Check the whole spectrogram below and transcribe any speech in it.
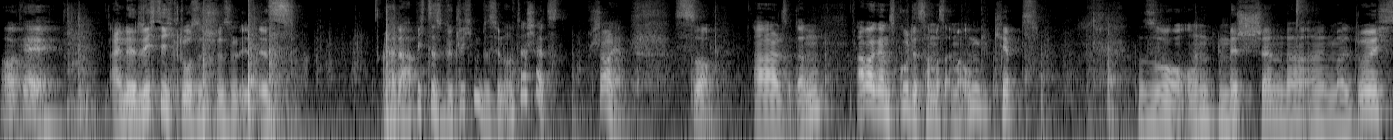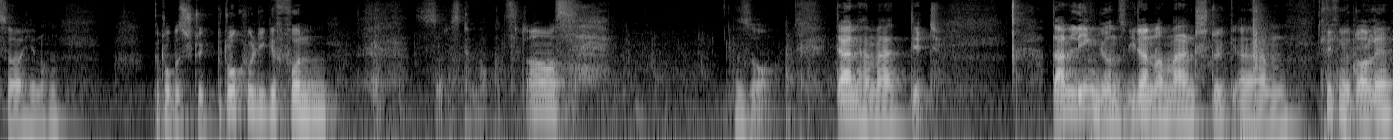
Okay. Eine richtig große Schüssel ist. Ja, da habe ich das wirklich ein bisschen unterschätzt. Schau her. So, also dann, aber ganz gut, jetzt haben wir es einmal umgekippt. So, und mischen da einmal durch. So, hier noch ein grobes Stück Brokkoli gefunden. So, das kann man kurz raus. So, dann haben wir dit. Dann legen wir uns wieder nochmal ein Stück ähm, Küchenrolle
